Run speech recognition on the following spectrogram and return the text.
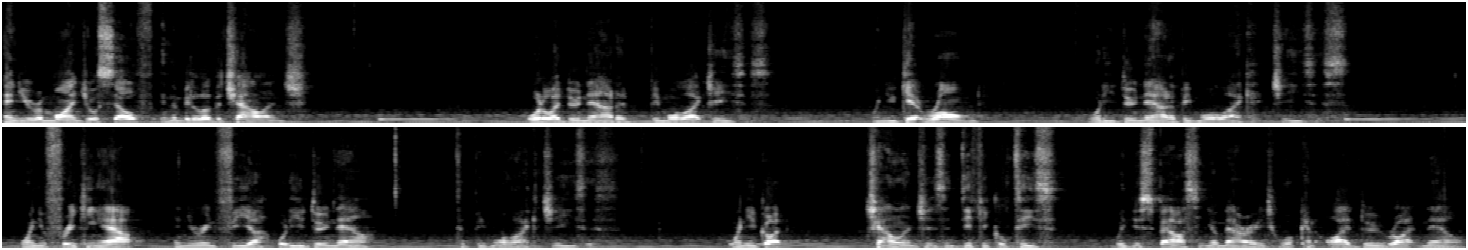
and you remind yourself in the middle of the challenge what do I do now to be more like Jesus? When you get wronged, what do you do now to be more like Jesus? When you're freaking out and you're in fear, what do you do now to be more like Jesus? When you've got challenges and difficulties with your spouse in your marriage, what can I do right now?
